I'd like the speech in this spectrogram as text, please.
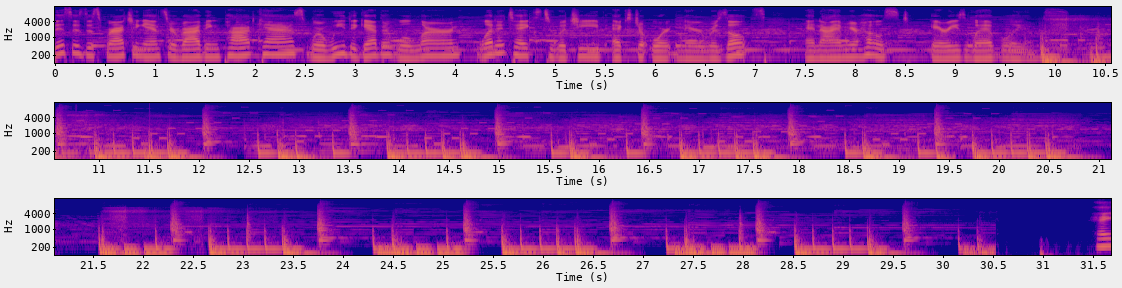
This is the Scratching and Surviving podcast where we together will learn what it takes to achieve extraordinary results. And I am your host, Aries Webb Williams.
